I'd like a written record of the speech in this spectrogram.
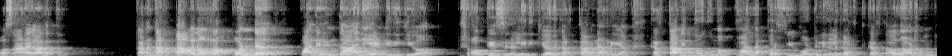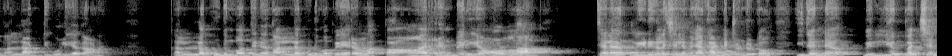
അവസാന കാലത്ത്? കാരണം കർത്താവിന് ഉറപ്പുണ്ട് പലരും കാലിയായിട്ടിരിക്കുക ഷോക്കേസുകളിൽ ഇരിക്കുക എന്ന് കർത്താവിന് അറിയാം കർത്താവ് ഇന്ന് നോക്കുമ്പോൾ പല പെർഫ്യൂം ബോട്ടിലുകൾ കർത്താവ് കാണുന്നുണ്ട്. നല്ല അടിപൊളിയാ കാണാൻ. നല്ല കുടുംബത്തിന് നല്ല കുടുംബ പേരുള്ള പാരമ്പര്യമുള്ള ചില വീടുകളിൽ ചെല്ലുമ്പോൾ ഞാൻ കണ്ടിട്ടുണ്ട് കേട്ടോ ഇതെന്റെ വല്യപ്പച്ചൻ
